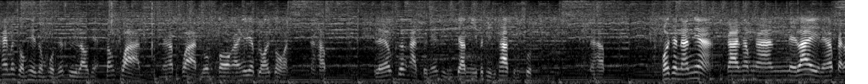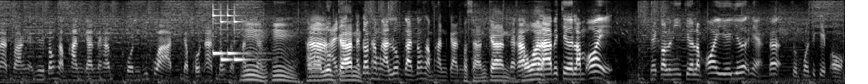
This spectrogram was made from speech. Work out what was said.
ให้มันสมเหตุสมผลก็คือเราเนี่ยต้องกวาดนะครับ กวาดรวมกองอะไรให้เรียบร้อยก่อนนะครับ แล้วเครื่องอัดตัวนี้ถึงจะมีประสิทธิภาพสูงสุดนะครับ เพราะฉะนั้นเนี่ยการทำงานในไร่นะครับ การอัดฟางเนี่ยคือต้องสัมพันธ์กันนะครับ คนที่กวาดกับคนอัดต้องสัมพันอืธ์มกันอืมทำงานร่วมกันอ่าอัต้องทำงานร่วมกันต้องสัมพันธ์กันประสานกันนะครับเพราะว่าเวลาไปเจอลำอ้อย ในกรณีเจอลำอ้อยเยอะๆเนี่ยก็สมควรจะเก็บออก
